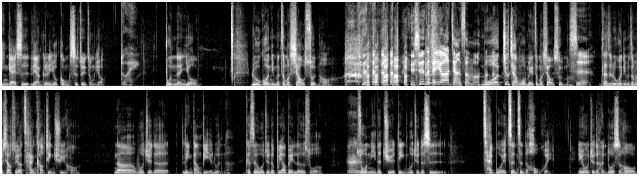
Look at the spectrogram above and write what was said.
应该是两个人有共识最重要。对，不能有。如果你们这么孝顺，吼，你现在又要讲什么？我就讲我没这么孝顺嘛。是，但是如果你们这么孝顺，要参考进去，吼。那我觉得另当别论啊。可是我觉得不要被勒索，嗯，做你的决定，我觉得是才不会真正的后悔。因为我觉得很多时候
